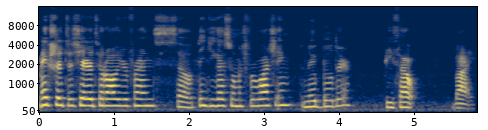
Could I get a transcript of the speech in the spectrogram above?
make sure to share it with all your friends. So, thank you guys so much for watching. The Noob Builder. Peace out. Bye.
